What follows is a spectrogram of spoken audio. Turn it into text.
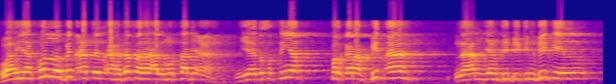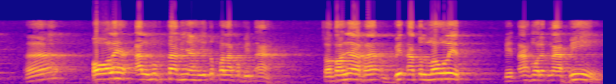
Wa hiya kullu bid'atin ahdatsaha al-mubtadi'ah. Yaitu setiap perkara bid'ah Nah, yang dibikin-bikin eh, oleh al-mubtadi'ah itu pelaku bid'ah. Contohnya apa? Bid'atul maulid, bid'ah maulid Nabi,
